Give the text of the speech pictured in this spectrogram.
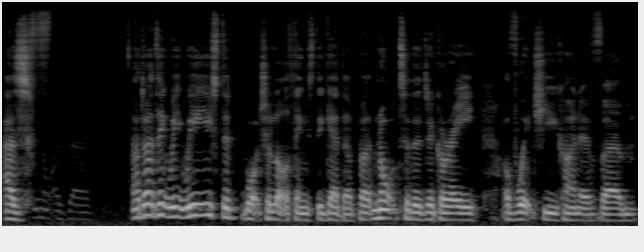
as I don't think we we used to watch a lot of things together, but not to the degree of which you kind of um,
